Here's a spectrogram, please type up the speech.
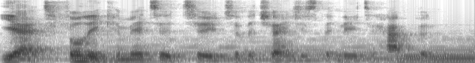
yet fully committed to to the changes that need to happen.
